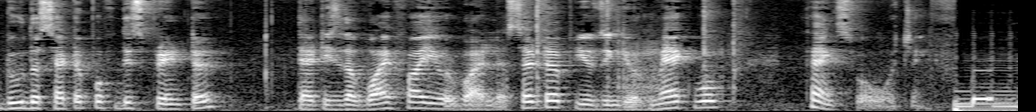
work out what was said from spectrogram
do the setup of this printer that is the Wi-Fi or wireless setup using your MacBook. Thanks for watching.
